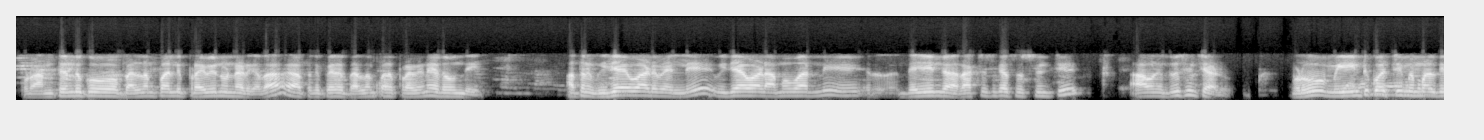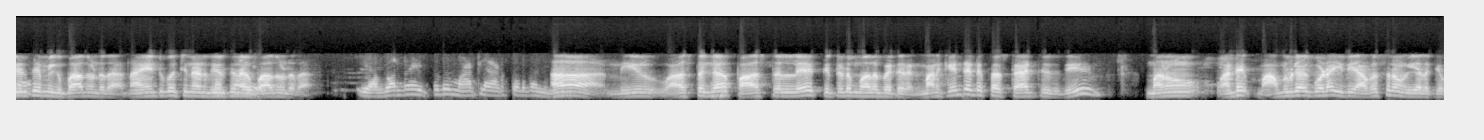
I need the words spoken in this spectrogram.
ఇప్పుడు అంతెందుకు బెల్లంపల్లి ప్రవీణ్ ఉన్నాడు కదా అతని పేరు బెల్లంపల్లి ప్రవీణ్ ఏదో ఉంది. అతను విజయవాడ వెళ్ళి విజయవాడ అమ్మవారిని దెయ్యంగా రాక్షసిగా సృష్టించి ఆమెను దూషించాడు. ఇప్పుడు మీ ఇంటికి వచ్చి మిమ్మల్ని తిడితే మీకు బాధ ఉండదా? నా ఇంటికి వచ్చి నన్ను తిడితే నాకు బాధ ఉండదా? ఎవరిని ఇప్పుడు మాట్లాడకూడదండి. ఆ మీరు వాస్తవంగా పాస్టర్లే తిట్టడం మొదలు పెట్టారండి మనకేంటంటే ఫస్ట్ స్టార్ట్ ఇది? మనం అంటే మామూలుగా కూడా ఇది అవసరం వీళ్ళకి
